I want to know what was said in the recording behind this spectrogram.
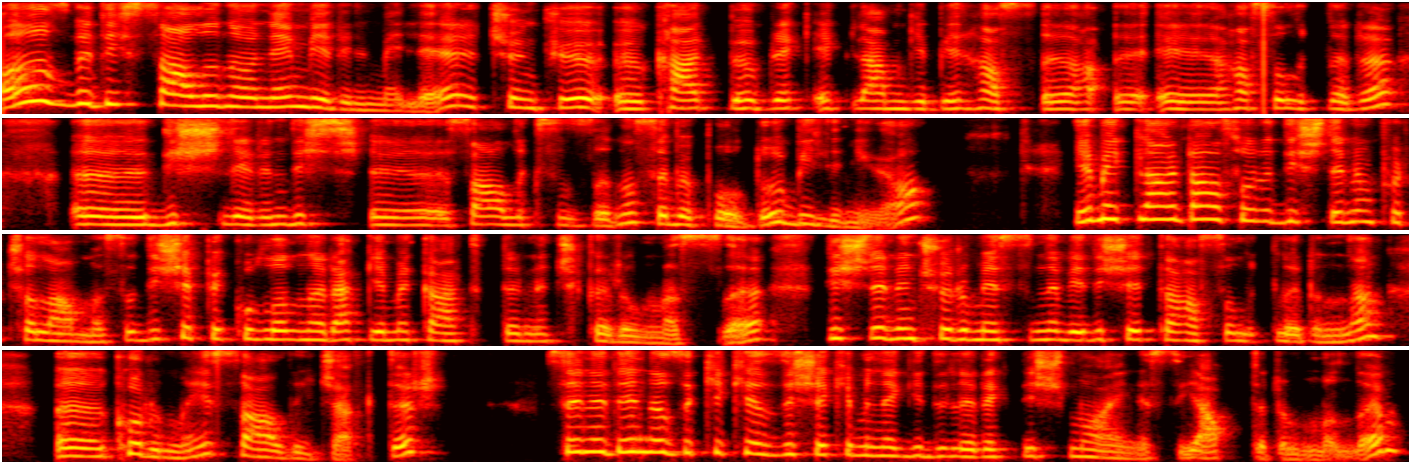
Ağız ve diş sağlığına önem verilmeli. Çünkü e, kalp, böbrek, eklem gibi e, e, hastalıklara e, dişlerin diş e, sağlıksızlığının sebep olduğu biliniyor. Yemeklerden sonra dişlerin fırçalanması, diş epi kullanılarak yemek artıklarının çıkarılması, dişlerin çürümesini ve diş eti hastalıklarından korunmayı sağlayacaktır. Senede en az iki kez diş hekimine gidilerek diş muayenesi yaptırılmalı.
